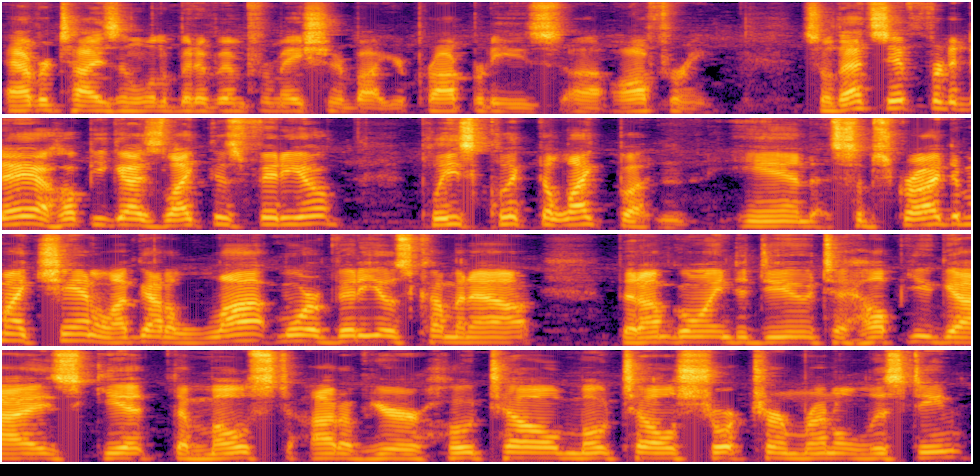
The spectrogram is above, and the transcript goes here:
advertising a little bit of information about your property's uh, offering. So that's it for today. I hope you guys like this video please click the like button and subscribe to my channel. I've got a lot more videos coming out that I'm going to do to help you guys get the most out of your hotel, motel, short term rental listing.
